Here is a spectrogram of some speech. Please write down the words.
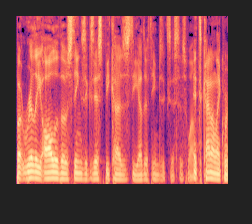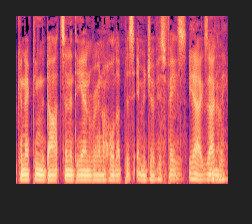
but really all of those things exist because the other themes exist as well. It's kind of like we're connecting the dots, and at the end, we're going to hold up this image of his face. yeah, exactly.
